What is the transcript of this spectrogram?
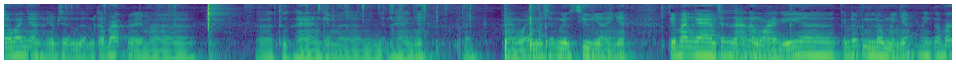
các bác nhá em sẽ hướng dẫn các bác để mà uh, thử hàng khi mà mình nhận hàng nhé đây, hàng của em nó sẽ nguyên siêu như này nhé cái van ga em sẽ dán ở ngoài cái ờ, cái lớp ni lông này nhé nên các bác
